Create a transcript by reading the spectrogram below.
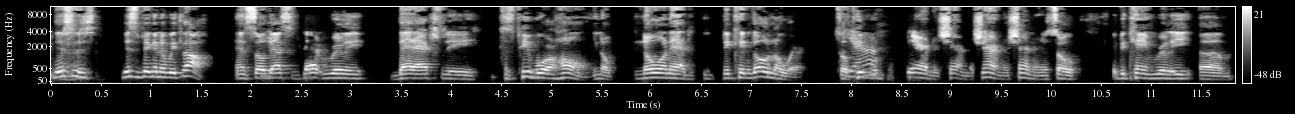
this yeah. is this is bigger than we thought. And so yeah. that's that really that actually because people were home. You know, no one had they couldn't go nowhere. So yeah. people were sharing and sharing and sharing and sharing. And so it became really um,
